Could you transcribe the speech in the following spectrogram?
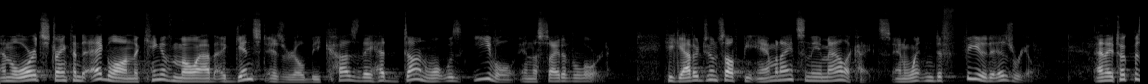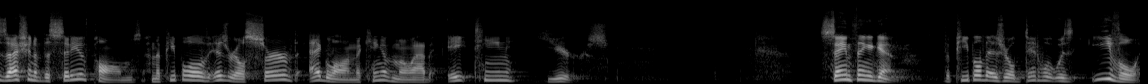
And the Lord strengthened Eglon, the king of Moab, against Israel because they had done what was evil in the sight of the Lord. He gathered to himself the Ammonites and the Amalekites and went and defeated Israel. And they took possession of the city of palms, and the people of Israel served Eglon, the king of Moab, 18 years. Same thing again. The people of Israel did what was evil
